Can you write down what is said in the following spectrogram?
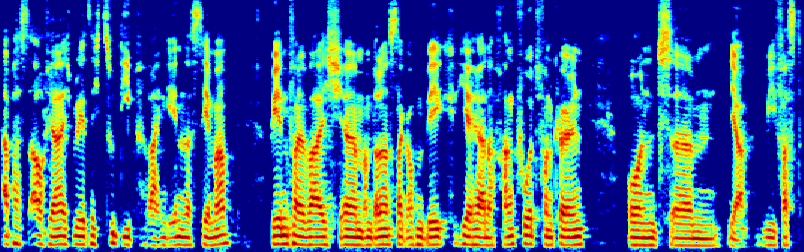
Aber passt auf, ja, ich will jetzt nicht zu deep reingehen in das Thema. Auf jeden Fall war ich ähm, am Donnerstag auf dem Weg hierher nach Frankfurt von Köln und ähm, ja, wie fast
